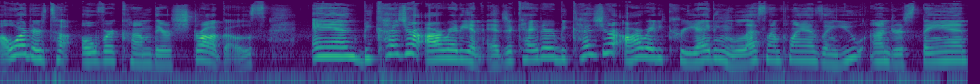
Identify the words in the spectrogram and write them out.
order to overcome their struggles. And because you're already an educator, because you're already creating lesson plans and you understand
